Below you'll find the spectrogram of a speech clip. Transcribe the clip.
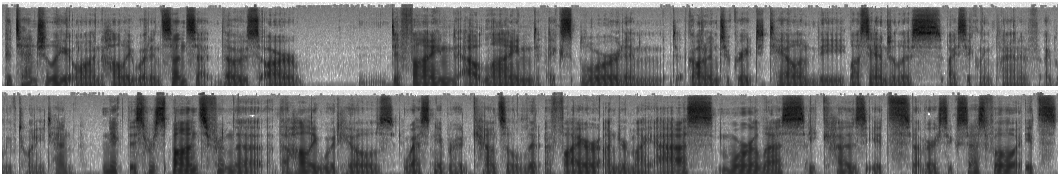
potentially on Hollywood and Sunset. Those are defined, outlined, explored, and gone into great detail in the Los Angeles bicycling plan of, I believe, 2010. Nick, this response from the, the Hollywood Hills West Neighborhood Council lit a fire under my ass, more or less, because it's not very successful. It's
